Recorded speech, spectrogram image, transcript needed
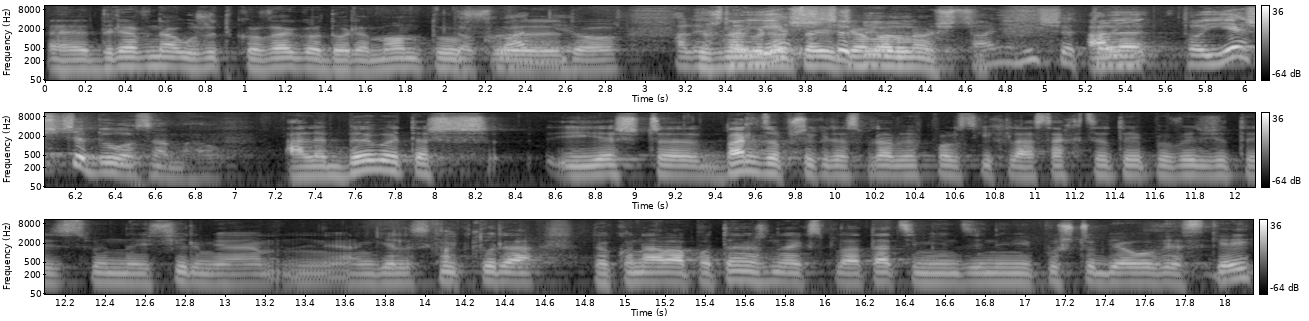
e, drewna użytkowego do remontów, e, do Ale różnego rodzaju działalności. Było, panie ministrze, to, Ale- to jeszcze było za mało. Ale były też jeszcze bardzo przykre sprawy w polskich lasach. Chcę tutaj powiedzieć o tej słynnej firmie mm, angielskiej, która dokonała potężnej eksploatacji między innymi Puszczy Białowieskiej,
